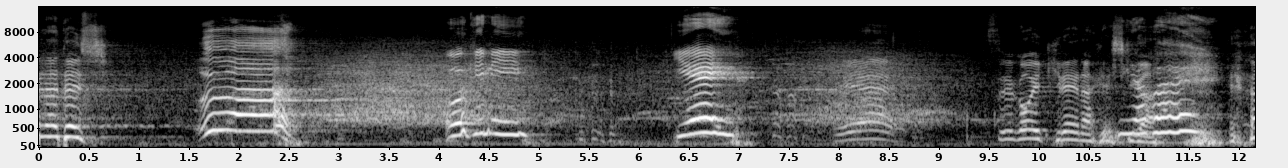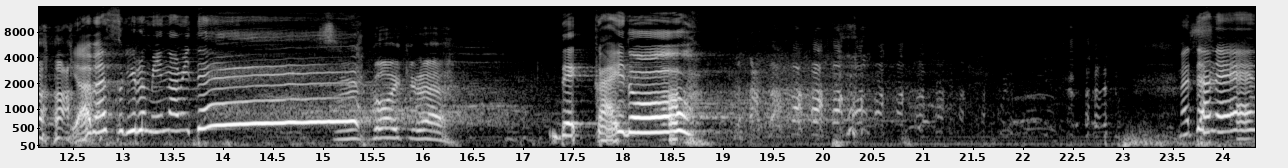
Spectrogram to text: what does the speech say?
りない天使。おおきに。イエイ。すごい綺麗な景色やがばい。やばすぎる。みんな見て。すごい綺麗。でっかいどまたね。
